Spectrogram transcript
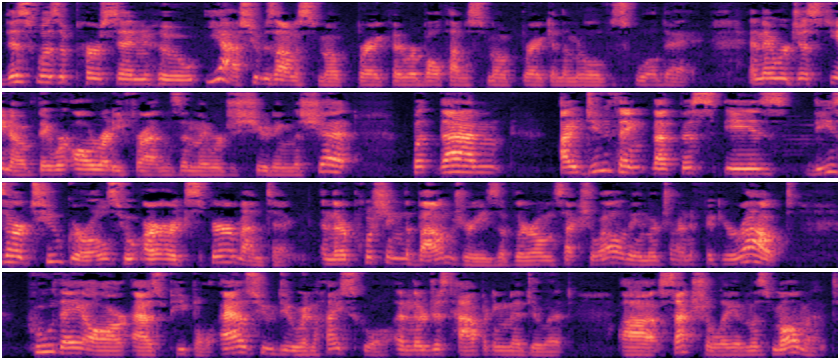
this was a person who, yeah, she was on a smoke break. They were both on a smoke break in the middle of a school day. And they were just, you know, they were already friends and they were just shooting the shit. But then I do think that this is, these are two girls who are experimenting and they're pushing the boundaries of their own sexuality and they're trying to figure out who they are as people, as you do in high school. And they're just happening to do it uh, sexually in this moment.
